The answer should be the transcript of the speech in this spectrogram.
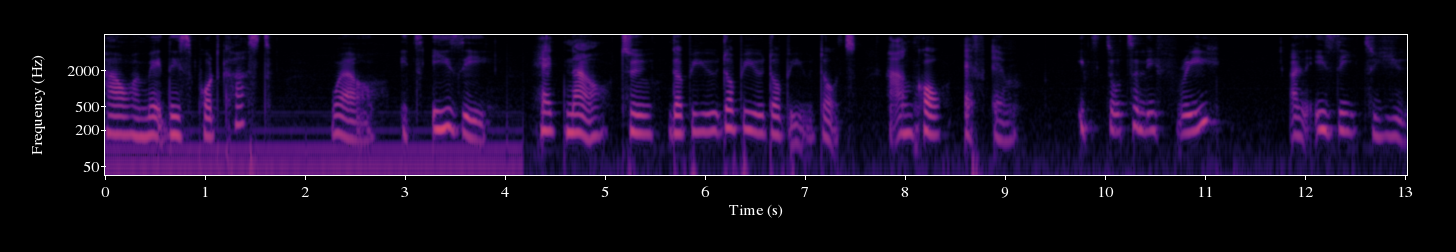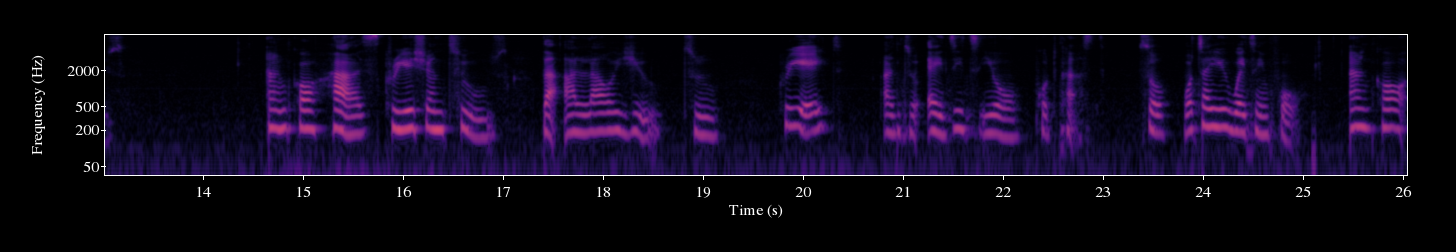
how I made this podcast? Well, it's easy. Head now to www.anchor.fm. It's totally free and easy to use. Anchor has creation tools that allow you to create and to edit your podcast. So, what are you waiting for? Anchor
